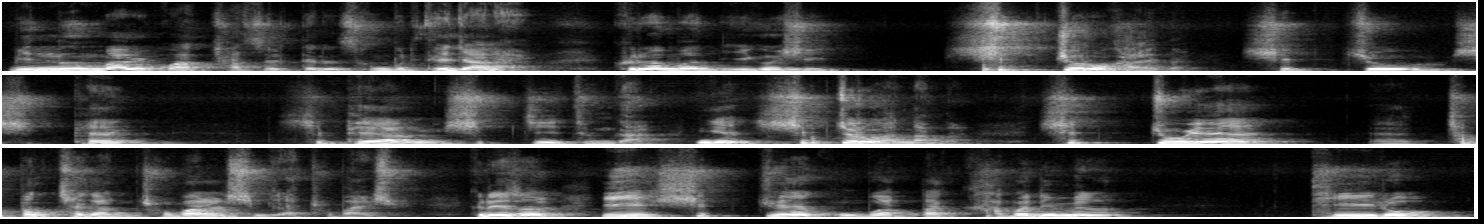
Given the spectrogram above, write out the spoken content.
믿는 마음이 꽉 찼을 때는 성불이 되잖아요. 그러면 이것이 10주로 가야 돼요. 10주, 10행, 10회양, 10지 등가. 이게 10주로 간단 말이에요. 10주의 첫 번째가 초발심이다, 초발심. 그래서 이 10주의 공부가 딱 가버리면 뒤로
